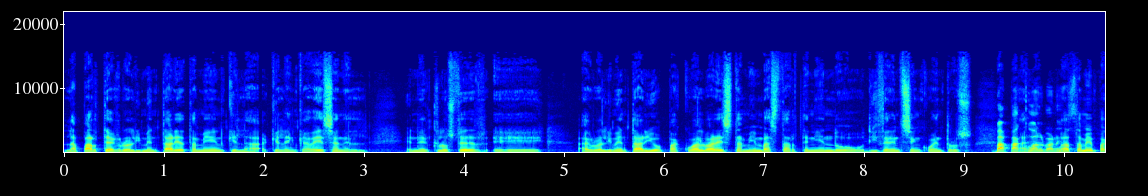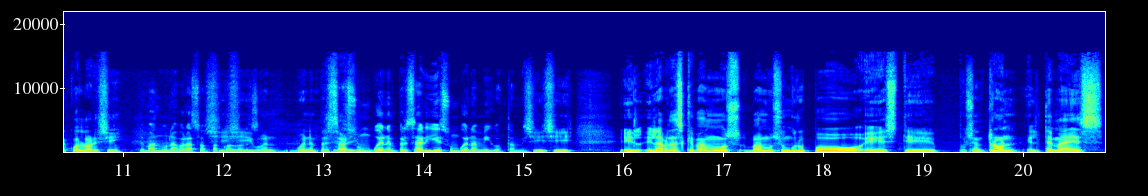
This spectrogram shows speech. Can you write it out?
la parte agroalimentaria también que la, que la encabeza en el, en el clúster eh, agroalimentario Paco Álvarez también va a estar teniendo diferentes encuentros. ¿Va Paco Álvarez? Va también Paco Álvarez, sí. Te mando un abrazo a Paco Sí, sí, Álvarez. buen, buen empresario. Es un buen empresario y es un buen amigo también. Sí, sí. Y, y la verdad es que vamos, vamos un grupo, este, pues en tron. El tema es,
